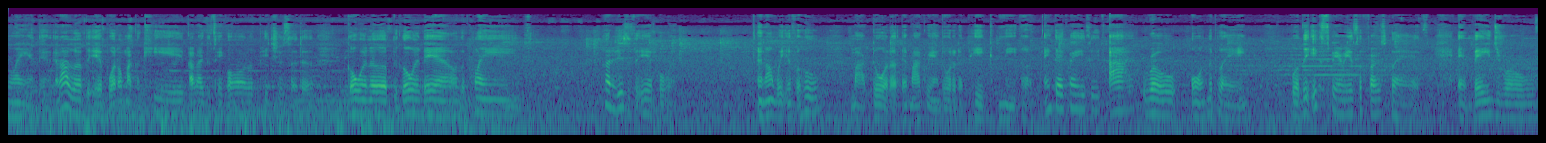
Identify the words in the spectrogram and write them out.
Landing. And I love the airport. I'm like a kid. I like to take all the pictures of the going up, the going down, the planes. Honey, this is the airport. And I'm waiting for who? My daughter and my granddaughter to pick me up. Ain't that crazy? I rode on the plane for the experience of first class, and they drove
